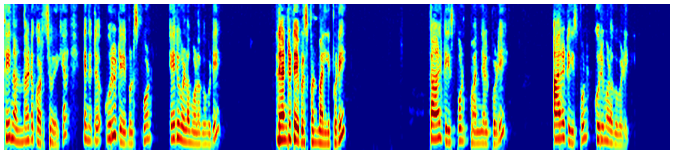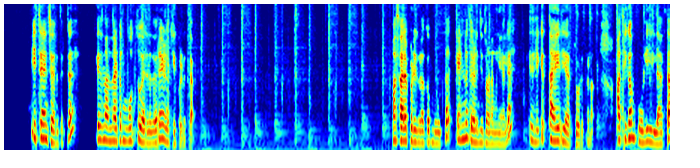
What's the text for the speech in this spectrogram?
തീ നന്നായിട്ട് കുറച്ച് വയ്ക്കുക എന്നിട്ട് ഒരു ടേബിൾ സ്പൂൺ എരിവുള്ള മുളക് പൊടി രണ്ട് ടേബിൾ സ്പൂൺ മല്ലിപ്പൊടി കാൽ ടീസ്പൂൺ മഞ്ഞൾപ്പൊടി അര ടീസ്പൂൺ കുരുമുളക് പൊടി. ഇത്രയും ചേർത്തിട്ട് ഇത് നന്നായിട്ട് മൂത്ത് വരുന്നവരെ ഇളക്കി കൊടുക്കുക. മസാലപ്പൊടികളൊക്കെ മൂത്ത് എണ്ണ തെളിഞ്ഞു തുടങ്ങിയാൽ ഇതിലേക്ക് തൈര് ചേർത്ത് കൊടുക്കണം. അധികം പുളിയില്ലാത്ത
